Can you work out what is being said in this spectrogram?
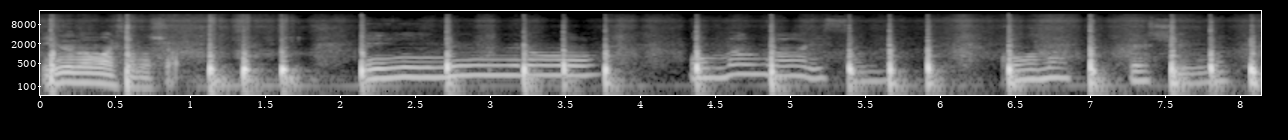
犬のおまわりさんのショー犬のおまわりさん困ってしまっ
